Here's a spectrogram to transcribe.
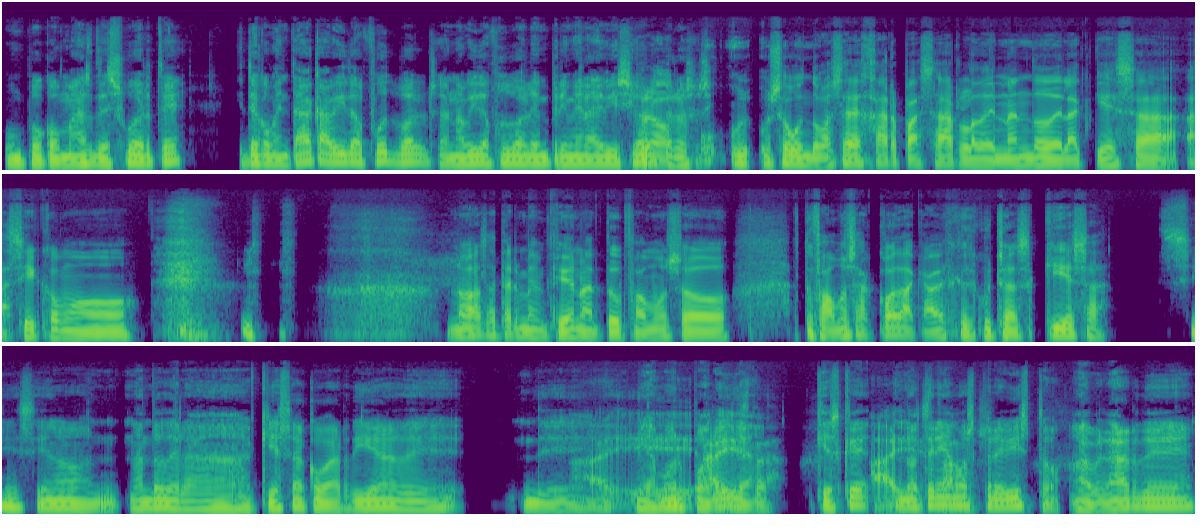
un poco más de suerte. Y te comentaba que ha habido fútbol, o sea, no ha habido fútbol en primera división, Pero, pero, sí- un, un segundo, ¿vas a dejar pasar lo de Nando de la Chiesa así como... ¿No vas a hacer mención a tu famoso a tu famosa coda cada vez que escuchas Chiesa? Sí, sí, no. Nando de la quiesa cobardía de, de Ahí- mi amor por ella. está. Que es que Ahí no teníamos estamos. previsto hablar de,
